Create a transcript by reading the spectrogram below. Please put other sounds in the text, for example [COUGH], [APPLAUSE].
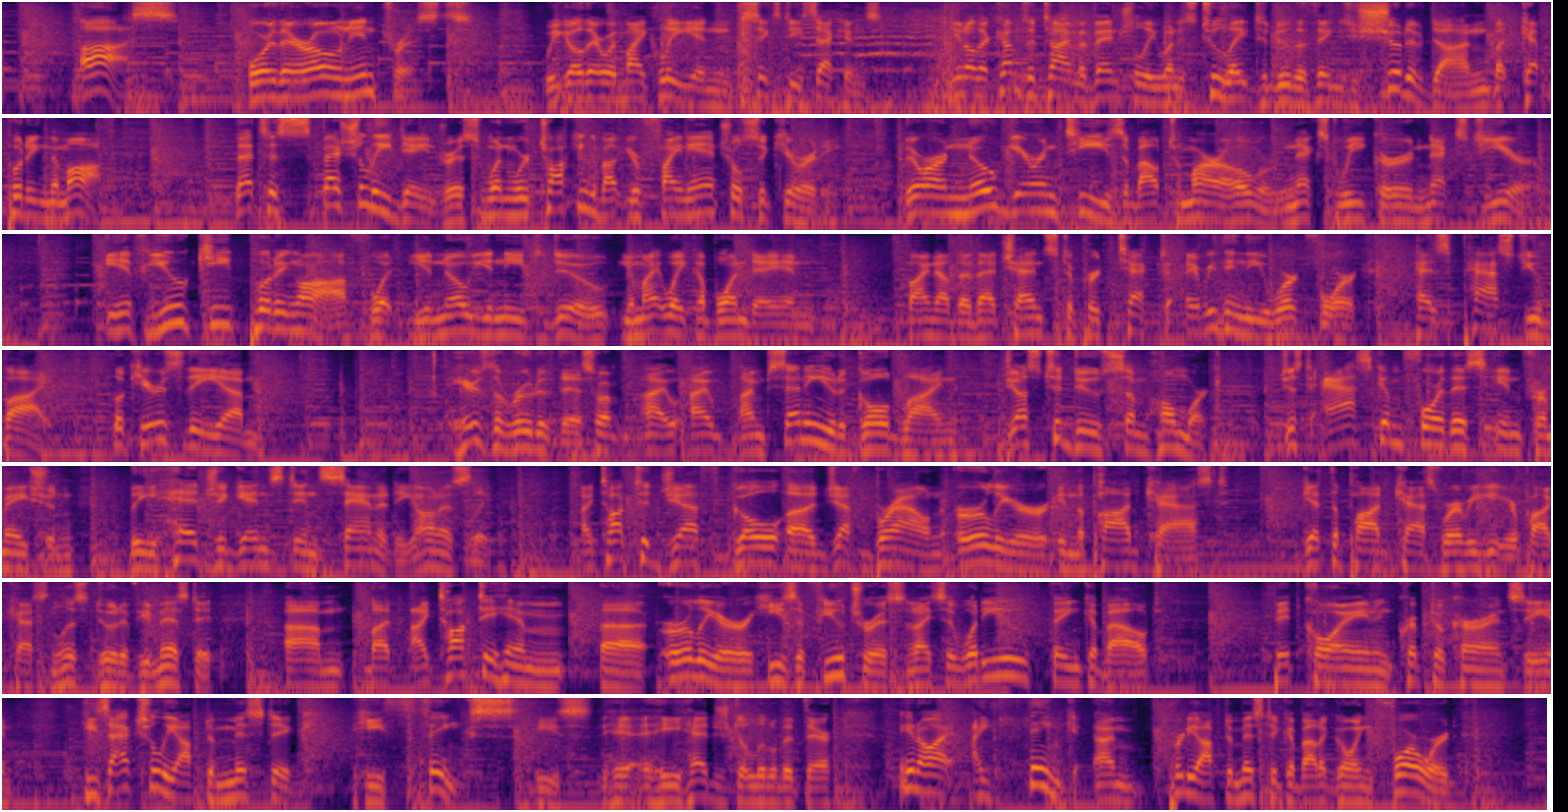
us or their own interests? We go there with Mike Lee in 60 seconds. You know, there comes a time eventually when it's too late to do the things you should have done but kept putting them off. That's especially dangerous when we're talking about your financial security. There are no guarantees about tomorrow or next week or next year. If you keep putting off what you know you need to do, you might wake up one day and find out that that chance to protect everything that you work for has passed you by. Look, here's the um, here's the root of this. So I'm, I, I, I'm sending you to Goldline just to do some homework. Just ask them for this information. The hedge against insanity. Honestly, I talked to Jeff uh, Jeff Brown earlier in the podcast. Get the podcast wherever you get your podcast and listen to it if you missed it. Um, but I talked to him uh, earlier. He's a futurist, and I said, "What do you think about Bitcoin and cryptocurrency?" And he's actually optimistic. He thinks he's he, he hedged a little bit there. You know, I, I think I'm pretty optimistic about it going forward.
